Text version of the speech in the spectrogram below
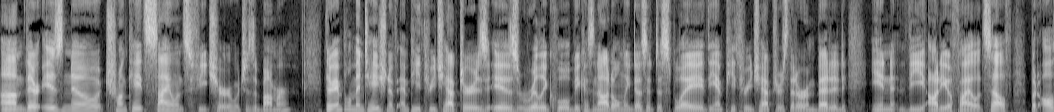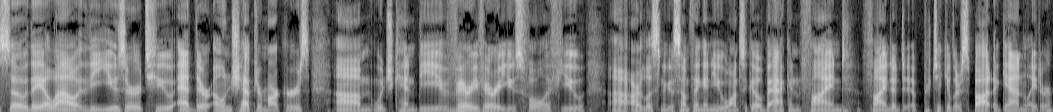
Um, there is no truncate silence feature, which is a bummer. Their implementation of MP3 chapters is really cool because not only does it display the MP3 chapters that are embedded in the audio file itself, but also they allow the user to add their own chapter markers, um, which can be very, very useful if you uh, are listening to something and you want to go back and find find a, a particular spot again later.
